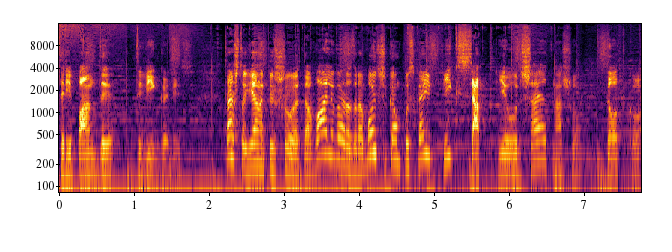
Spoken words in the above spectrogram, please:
три панды двигались. Так что я напишу это Valve разработчикам, пускай фиксят и улучшают нашу дотку.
